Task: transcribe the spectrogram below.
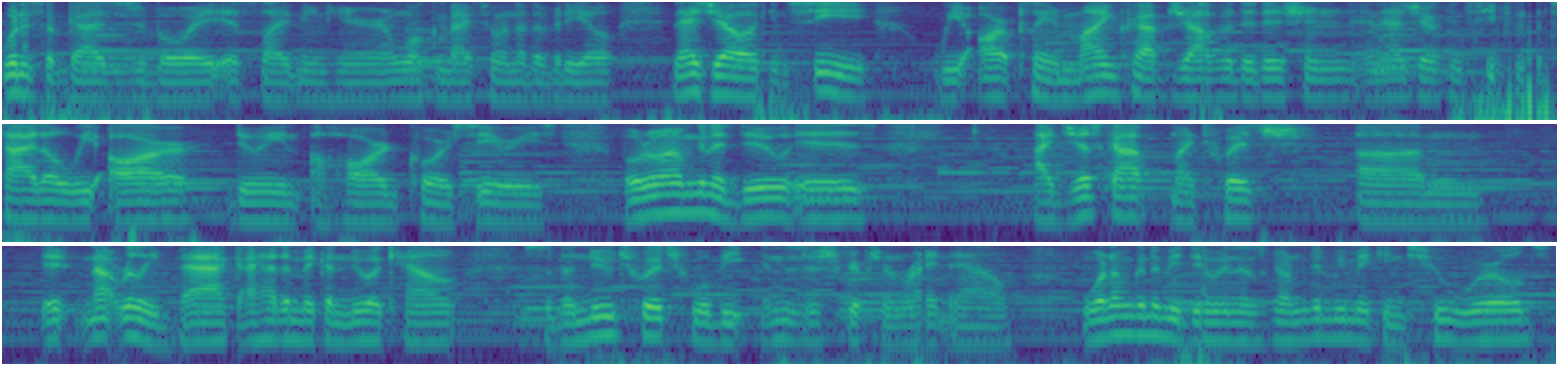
What is up guys, it's your boy, it's Lightning here, and welcome back to another video. And as y'all can see, we are playing Minecraft Java Edition, and as y'all can see from the title, we are doing a hardcore series. But what I'm going to do is, I just got my Twitch, um, it not really back, I had to make a new account, so the new Twitch will be in the description right now. What I'm going to be doing is I'm going to be making two worlds.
